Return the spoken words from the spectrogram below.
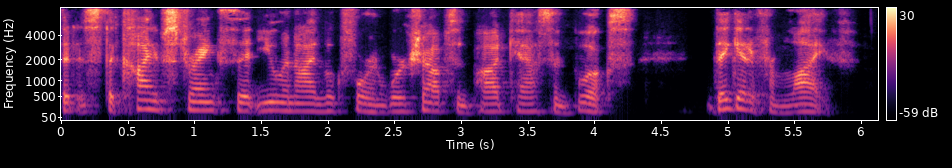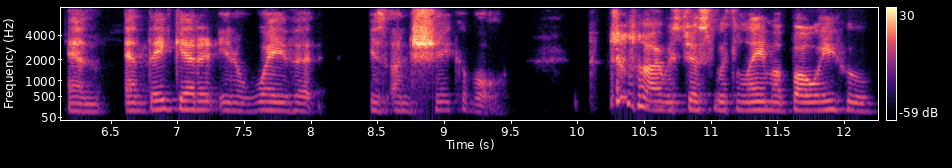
that it's the kind of strength that you and I look for in workshops and podcasts and books. They get it from life and, and they get it in a way that is unshakable. I was just with Leymah Gbowee, who,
